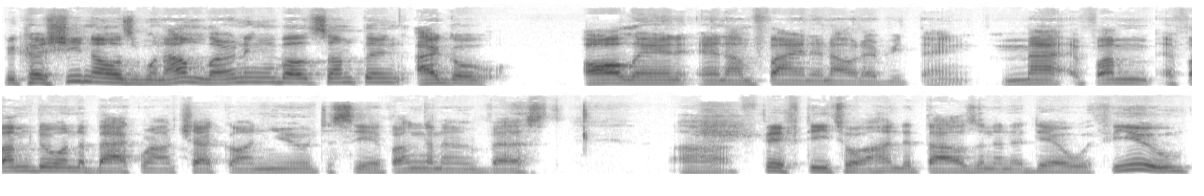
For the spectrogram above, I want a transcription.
because she knows when I'm learning about something, I go all in and I'm finding out everything. Matt, if I'm if I'm doing the background check on you to see if I'm gonna invest uh, 50 to 100,000 in a deal with you,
